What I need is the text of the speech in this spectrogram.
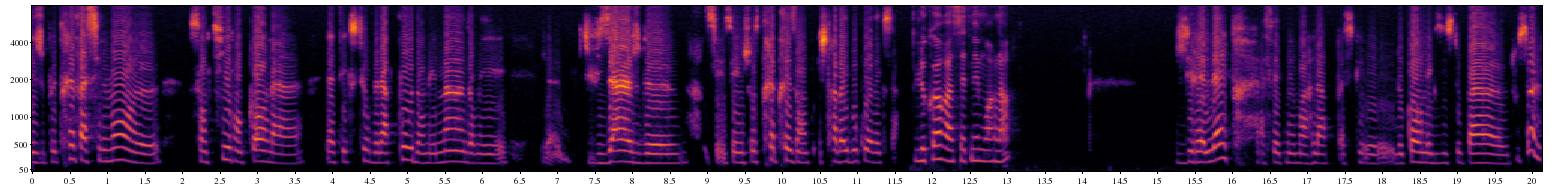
je peux très facilement euh, sentir encore la, texture de la peau dans mes mains, dans mes, du visage. C'est une chose très présente. Je travaille beaucoup avec ça. Le corps a cette mémoire-là? Je dirais l'être à cette mémoire-là, parce que le corps n'existe pas euh, tout seul.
